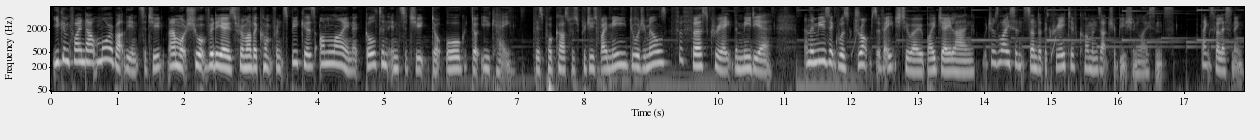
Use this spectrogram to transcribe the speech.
You can find out more about the Institute and watch short videos from other conference speakers online at galtoninstitute.org.uk. This podcast was produced by me, Georgia Mills, for First Create the Media, and the music was Drops of H2O by Jay Lang, which was licensed under the Creative Commons Attribution License. Thanks for listening.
